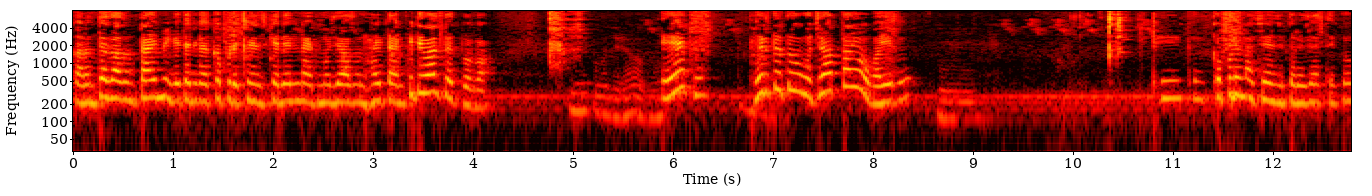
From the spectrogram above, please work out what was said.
कारण त्याचा अजून टायमिंग आहे. त्याने काय कपडे चेंज केलेले नाहीत. म्हणजे अजून हाय टाइम किती वाजलेत बाबा? एक? फिर तो. तू जाता ही ये ठीक है कपड़े ना चेंज करे जाते को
